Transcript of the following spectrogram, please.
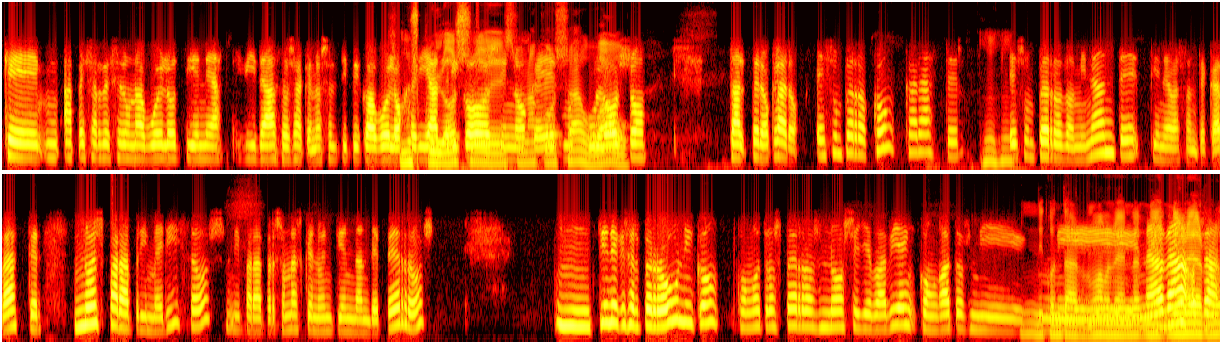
que mm, a pesar de ser un abuelo tiene actividad, o sea, que no es el típico abuelo geriátrico, sino que es musculoso. Tal, pero claro, es un perro con carácter, es un perro dominante, tiene bastante carácter, no es para primerizos ni para personas que no entiendan de perros, Mm, tiene que ser perro único, con otros perros no se lleva bien, con gatos ni, ni, contar, nada,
